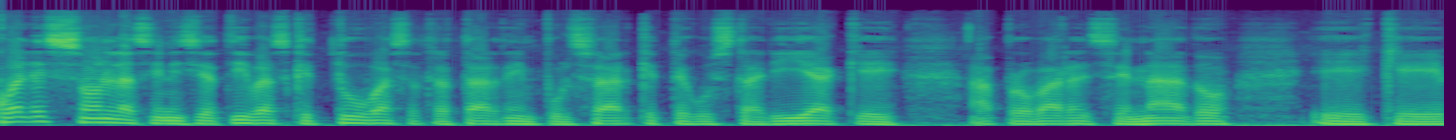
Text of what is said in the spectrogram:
¿Cuáles son las iniciativas que tú vas a tratar de impulsar, que te gustaría que aprobara el Senado, eh, que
